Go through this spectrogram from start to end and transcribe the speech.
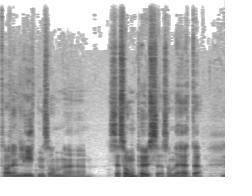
tar en liten sånn sesongpause, som det heter. Eh,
